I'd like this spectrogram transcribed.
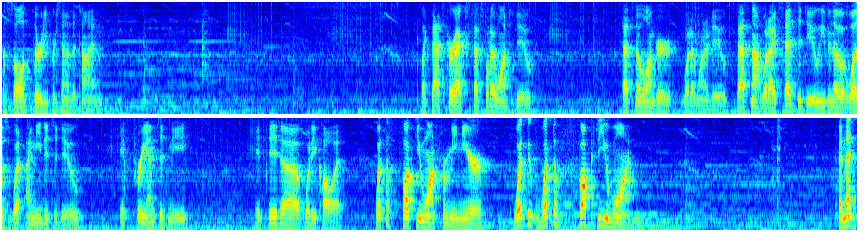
a solid 30% of the time. Like that's correct. That's what I want to do. That's no longer what I want to do. That's not what I said to do, even though it was what I needed to do. It preempted me. It did, uh, what do you call it? What the fuck do you want from me, Nier? What do, what the fuck do you want? And that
